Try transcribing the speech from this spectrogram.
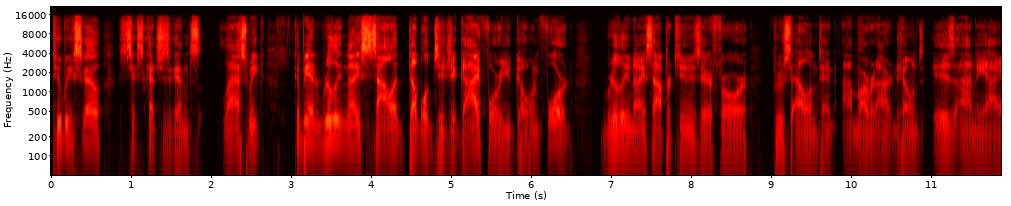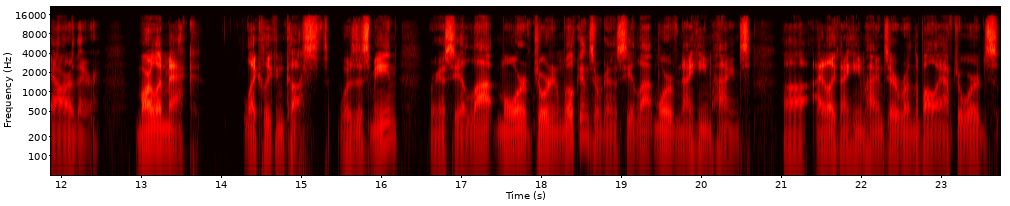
two weeks ago, six catches against last week. Could be a really nice, solid double digit guy for you going forward. Really nice opportunities there for Bruce Ellington. Uh, Marvin Art Jones is on the IR there. Marlon Mack, likely concussed. What does this mean? We're going to see a lot more of Jordan Wilkins, and we're going to see a lot more of Nyheim Hines. Uh, I like Nyheim Hines there, run the ball afterwards.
